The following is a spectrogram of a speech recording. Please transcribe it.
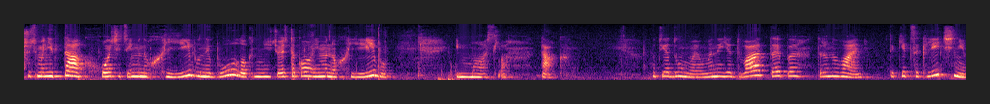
Щось мені так хочеться іменно хлібу, не булок, ні чогось такого, іменно хлібу і масла. Так. От я думаю, у мене є два типи тренувань. Такі циклічні.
